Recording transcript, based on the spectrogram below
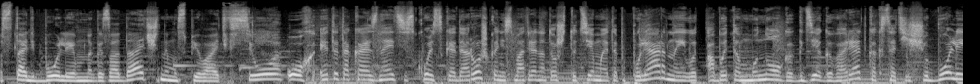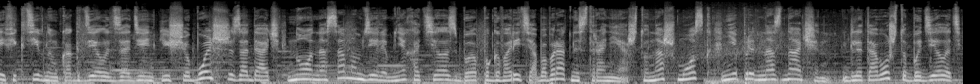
стать более многозадачным, успевать все? Ох, это такая, знаете, скользкая дорожка, несмотря на то, что тема эта популярна, и вот об этом много где говорят, как стать еще более эффективным, как делать за день еще больше задач. Но на самом деле мне хотелось бы поговорить об обратной стороне, что наш мозг не предназначен для того, чтобы делать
